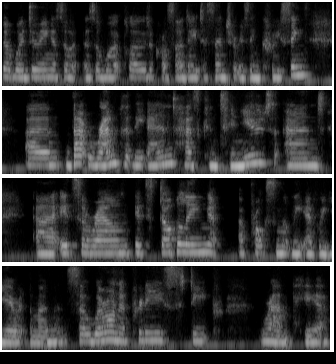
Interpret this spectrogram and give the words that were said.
that we're doing as a, as a workload across our data center is increasing. Um, that ramp at the end has continued, and uh, it's around, it's doubling approximately every year at the moment. So we're on a pretty steep ramp here.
